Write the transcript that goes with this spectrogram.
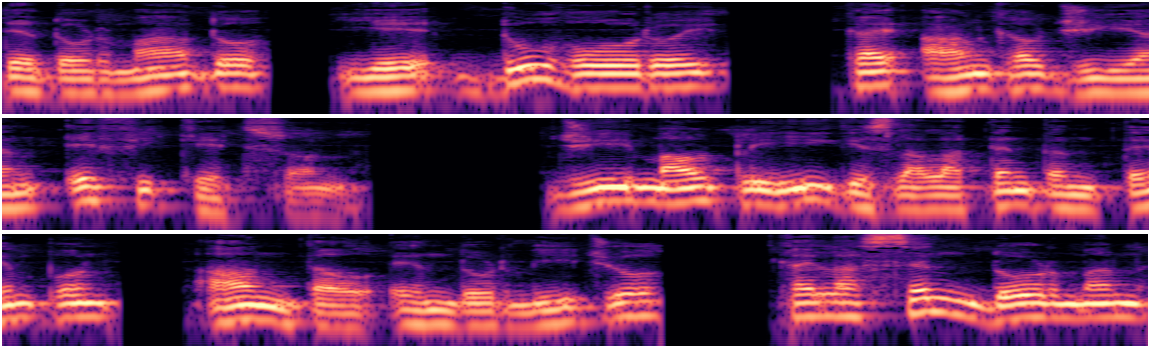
de dormado je du horoi cae ancau gian efficetson. Gi malpliigis la latentan tempon antau endormigio cae la sen dorman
